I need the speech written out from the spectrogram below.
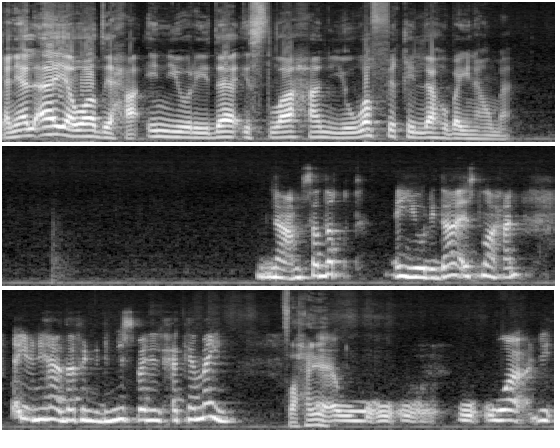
يعني الآية واضحة. إن يريدا إصلاحا يوفق الله بينهما. نعم صدقت. إن يريدا إصلاحا. يعني هذا بالنسبة للحكمين. صحيح. و و يعني,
